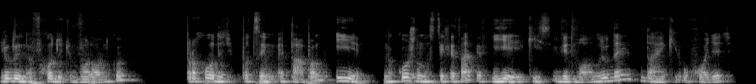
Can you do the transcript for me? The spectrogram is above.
людина входить в воронку, проходить по цим етапам, і на кожному з цих етапів є якийсь відвал людей, да, які уходять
